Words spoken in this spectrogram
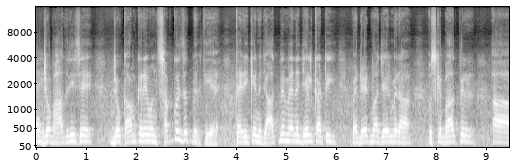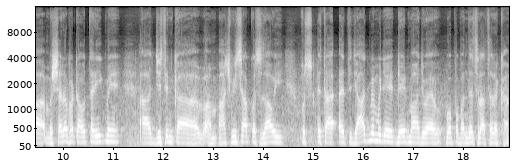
जो बहादुरी से जो काम करे उन सबको इज़्ज़त मिलती है। तहरीक निजात में मैंने जेल काटी मैं डेढ़ माह जेल में रहा। उसके बाद फिर आ, मुशर्रफ हटाओ तहरीक में आ, जिस दिन का हाशमी साहब को सज़ा हुई उस एहता- एहतजाज में मुझे डेढ़ माह जो है वो पाबंद सलासर रखा।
